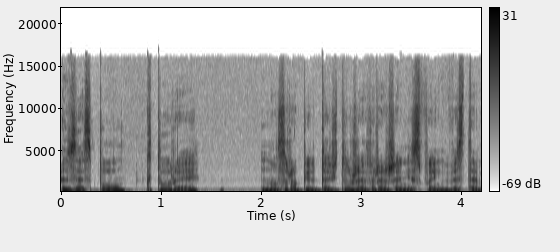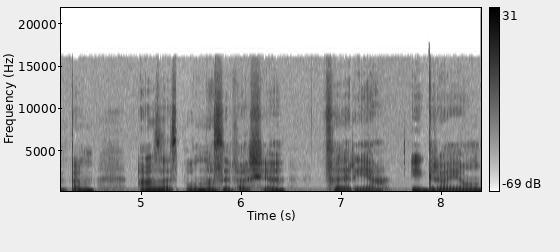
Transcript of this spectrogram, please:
zespół, który no, zrobił dość duże wrażenie swoim występem, a zespół nazywa się Feria i grają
